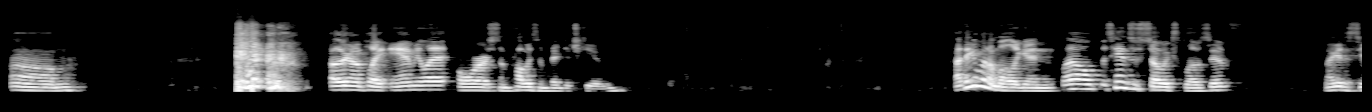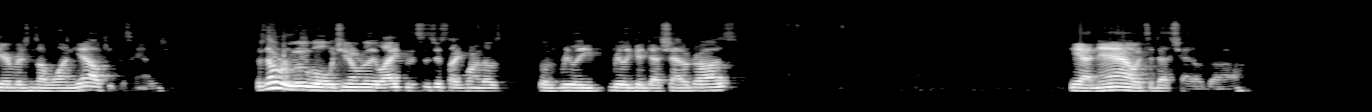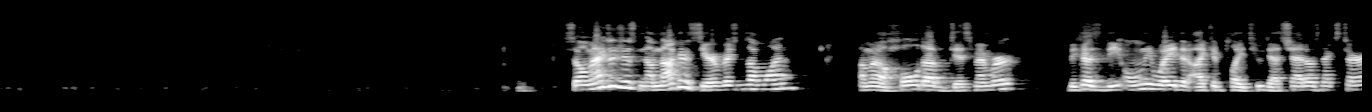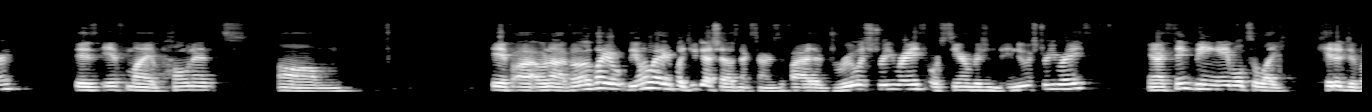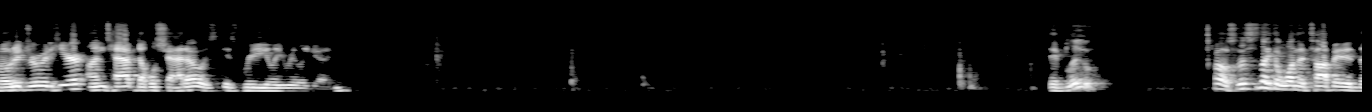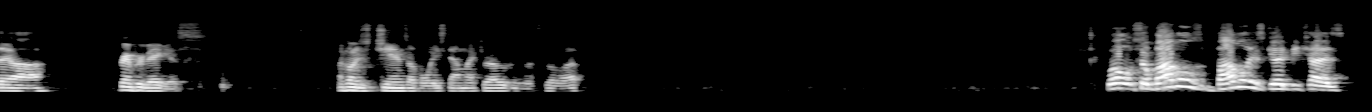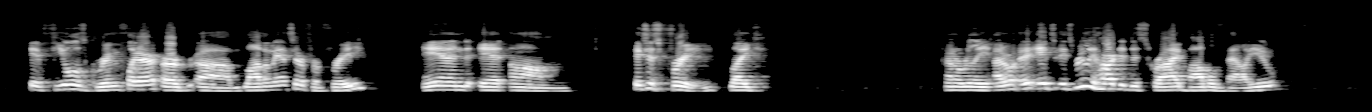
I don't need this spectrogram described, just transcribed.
um, either going to play Amulet or some probably some Vintage Cube. I think I'm going to mulligan. Well, this hand's just so explosive. I get to Serum Visions on one. Yeah, I'll keep this hand. There's no removal, which you don't really like. But this is just like one of those those really, really good Death Shadow draws. Yeah, now it's a Death Shadow draw. So I'm actually just, I'm not going to Serum Visions on one. I'm going to hold up Dismember because the only way that I could play two Death Shadows next turn is if my opponent um, if I or not, if I play the only way I can play two Death Shadows next turn is if I either drew a Street Wraith or Serum Visioned into a Street Wraith. And I think being able to like hit a devoted druid here, untap double shadow is, is really, really good. It blew. Oh, so this is like the one that top aided the uh, Grand Prix Vegas. My phone just jams a voice down my throat and I'm going to throw up. Well, so Baubles Bauble is good because it fuels Grimflare or um, Lavamancer for free, and it um, it's just free. Like, I don't really, I don't. It's it's really hard to describe Bauble's value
